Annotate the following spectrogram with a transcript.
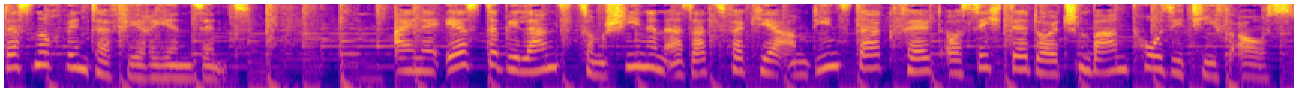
dass noch Winterferien sind. Eine erste Bilanz zum Schienenersatzverkehr am Dienstag fällt aus Sicht der Deutschen Bahn positiv aus.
